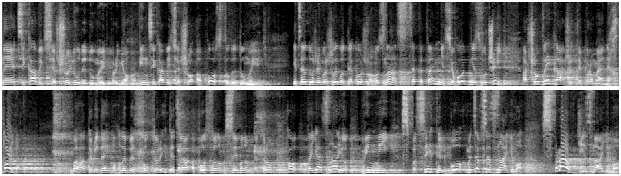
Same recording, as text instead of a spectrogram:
не цікавиться, що люди думають про нього. Він цікавиться, що апостоли думають. І це дуже важливо для кожного з нас. Це питання сьогодні звучить. А що ви кажете про мене? Хто я? Багато людей могли би повторити за апостолом Симоном Петром. О, та я знаю, він мій Спаситель, Бог. Ми це все знаємо. Справді знаємо.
